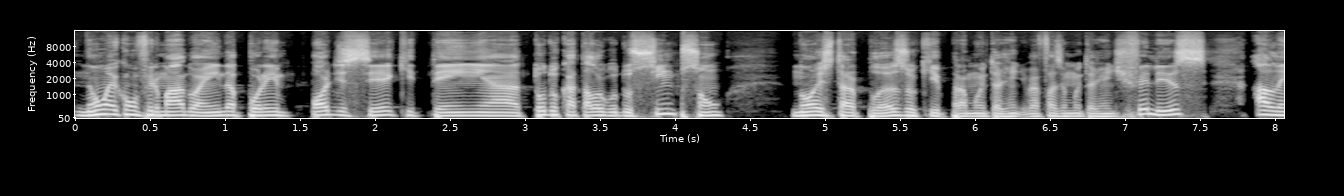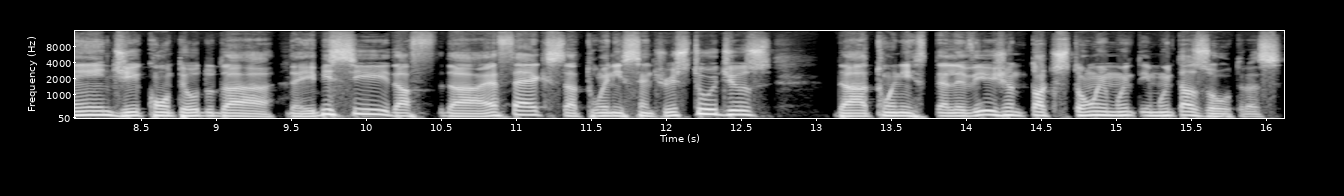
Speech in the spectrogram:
não é confirmado ainda, porém pode ser que tenha todo o catálogo do Simpson no Star Plus, o que para muita gente vai fazer muita gente feliz, além de conteúdo da, da ABC, da, da FX, da 20th Century Studios, da 20th Television, Touchstone e, muitas outras.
